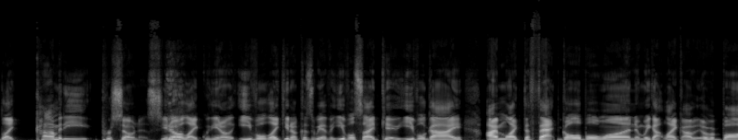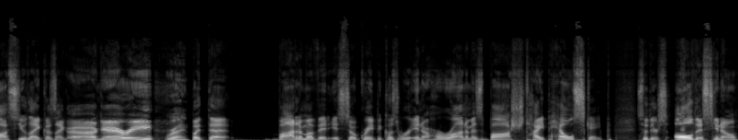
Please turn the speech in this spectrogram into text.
like comedy personas you know Yeah. like you know evil like you know because we have an evil side evil guy i'm like the fat gullible one and we got like a, a boss who like was like uh gary Right. but the bottom of it is so great because we're in a Hieronymus Bosch type hellscape. So there's all this, you know,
